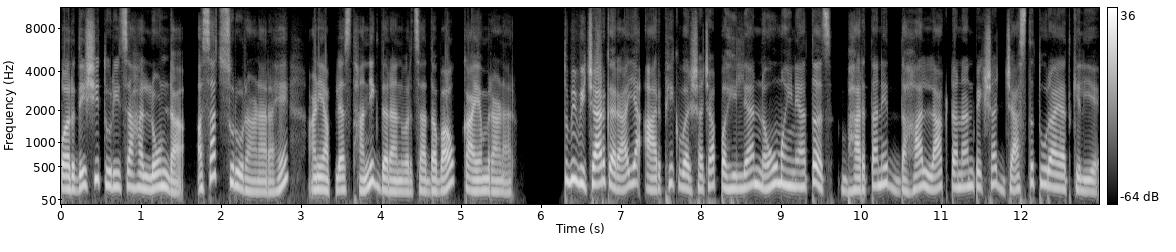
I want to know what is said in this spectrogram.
परदेशी तुरीचा हा लोंडा असाच सुरू राहणार आहे आणि आपल्या स्थानिक दरांवरचा दबाव कायम राहणार. तुम्ही विचार करा या आर्थिक वर्षाच्या पहिल्या नऊ महिन्यातच भारताने दहा लाख टनांपेक्षा जास्त तूर आयात केलीये.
